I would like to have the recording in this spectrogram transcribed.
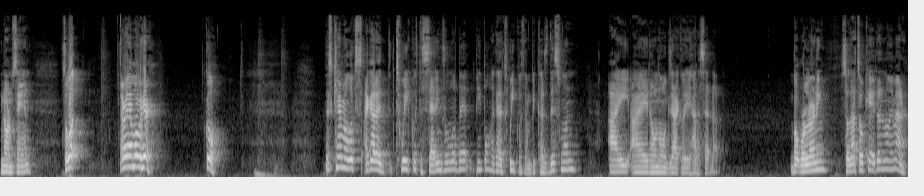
You know what I'm saying? So look, there I am over here. Cool. This camera looks. I gotta tweak with the settings a little bit, people. I gotta tweak with them because this one, I I don't know exactly how to set it up. But we're learning, so that's okay. It doesn't really matter.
